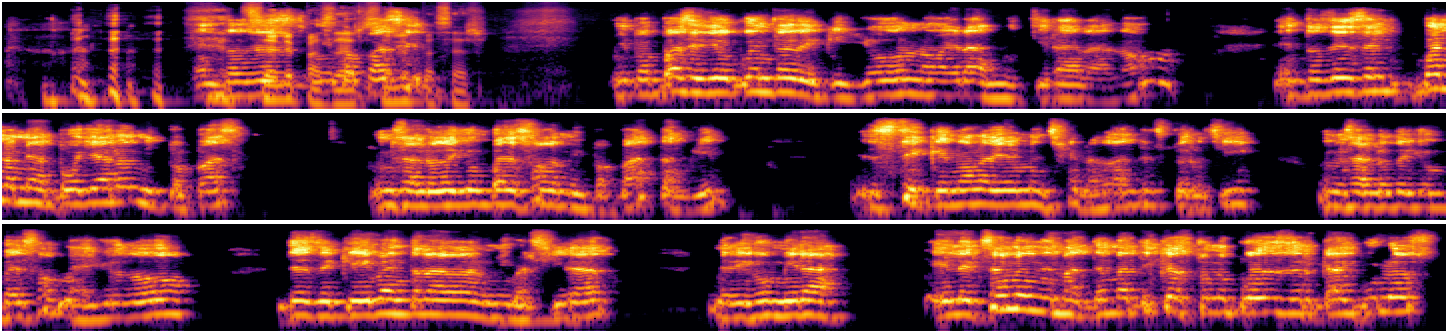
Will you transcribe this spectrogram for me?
Entonces, suele pasar, mi, papá suele se, pasar. mi papá se dio cuenta de que yo no era mi tirada, ¿no? Entonces, él, bueno, me apoyaron mis papás un saludo y un beso a mi papá también. Este que no lo había mencionado antes, pero sí, un saludo y un beso. Me ayudó desde que iba a entrar a la universidad. Me dijo, mira, el examen de matemáticas tú no puedes hacer cálculos,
